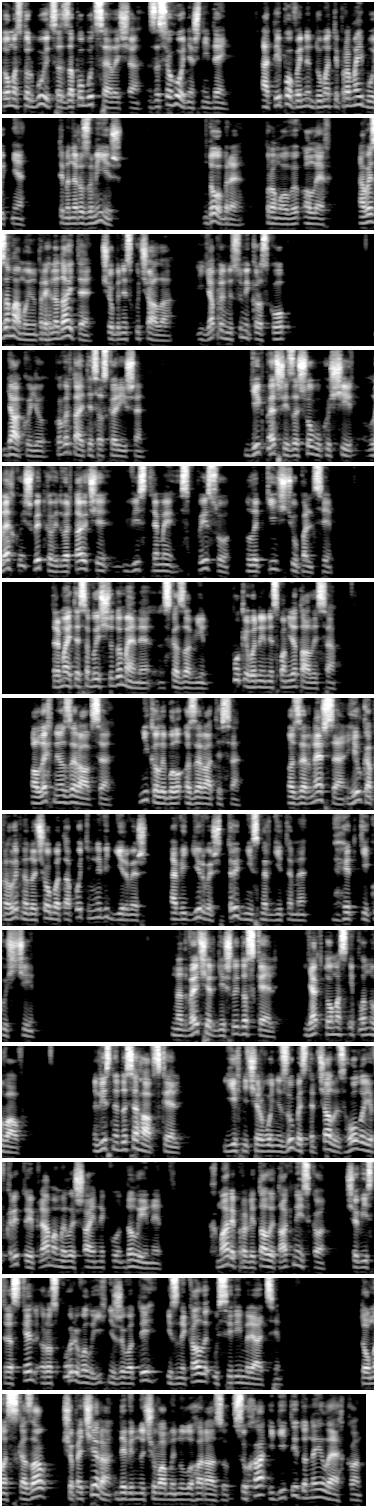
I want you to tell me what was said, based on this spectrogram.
Томас турбується за побут селища, за сьогоднішній день, а ти повинен думати про майбутнє. Ти мене розумієш? Добре, промовив Олег. А ви за мамою приглядайте, щоб не скучала. Я принесу мікроскоп. Дякую, повертайтеся скоріше. Дік перший зайшов у кущі, легко і швидко відвертаючи вістрями спису липкі щупальці. Тримайтеся ближче до мене, сказав він, поки вони не спам'яталися. Олег не озирався, ніколи було озиратися. Озирнешся, гілка прилипне до чобота, потім не відірвеш, а відірвеш три дні смердітиме гидкі кущі. Надвечір дійшли до скель, як Томас і планував. Ліс не досягав скель. Їхні червоні зуби стирчали з голої, вкритої плямами лишайнику долини. Хмари пролітали так низько, що вістря скель розпорювали їхні животи і зникали у сірій мряці. Томас сказав, що печера, де він ночував минулого разу, суха і дійти до неї легко.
